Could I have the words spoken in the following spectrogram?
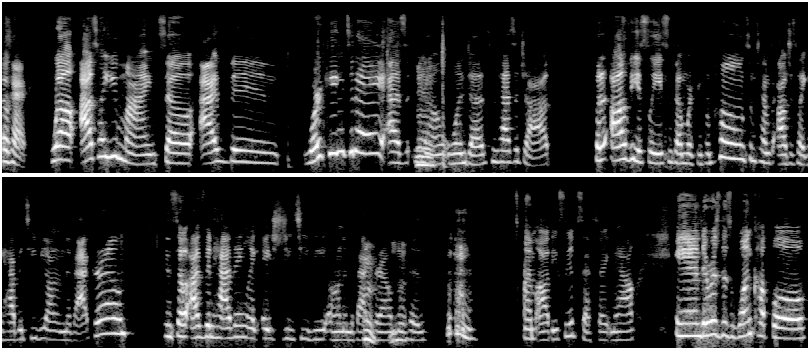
Okay. Well, I'll tell you mine. So I've been working today, as you Mhm. know, one does who has a job. But obviously, since I'm working from home, sometimes I'll just like have the TV on in the background. And so I've been having like HGTV on in the background mhm. because I'm obviously obsessed right now. And there was this one couple,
